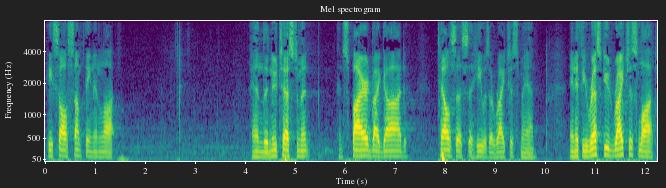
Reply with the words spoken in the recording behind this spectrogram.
He saw something in Lot. And the New Testament, inspired by God, tells us that he was a righteous man. And if he rescued righteous Lot,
